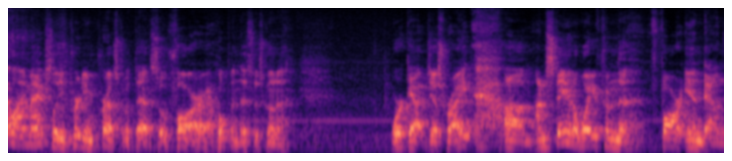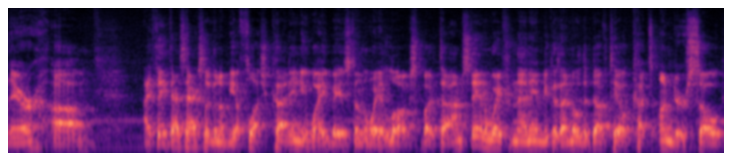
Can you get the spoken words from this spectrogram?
I'm actually pretty impressed with that so far. I'm hoping this is going to work out just right. Um, I'm staying away from the far end down there. Um, I think that's actually going to be a flush cut anyway based on the way it looks but uh, I'm staying away from that end because I know the dovetail cuts under so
